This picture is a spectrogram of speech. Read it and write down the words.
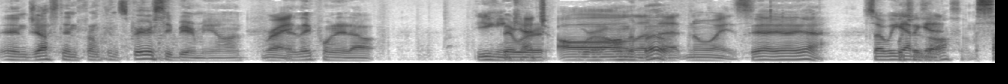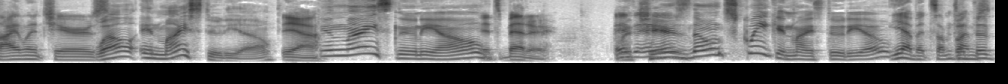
and Justin from Conspiracy Beer Me on, Right. And they pointed out, You can They were- catch all were on the of boat. that noise. yeah, yeah, yeah. So we Which got to is get awesome. silent chairs. Well, in my studio, yeah, in my studio, it's better. my It- it chairs is- don't squeak in my studio. yeah, but But sometimes. the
